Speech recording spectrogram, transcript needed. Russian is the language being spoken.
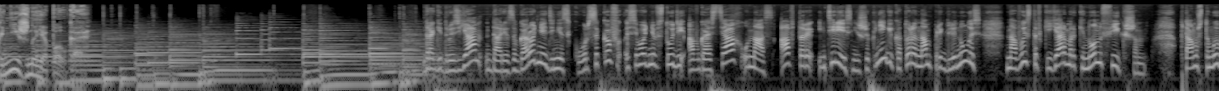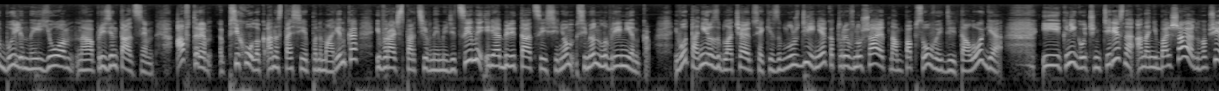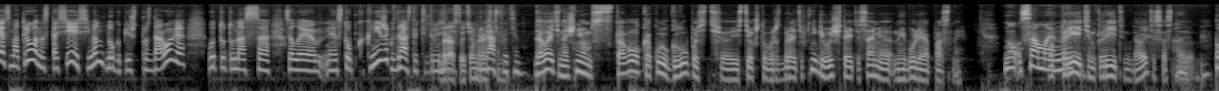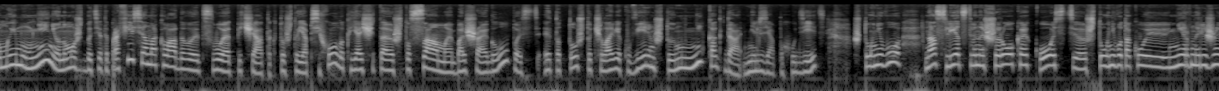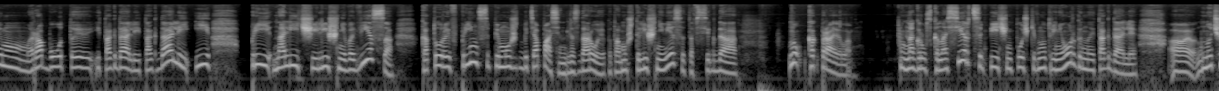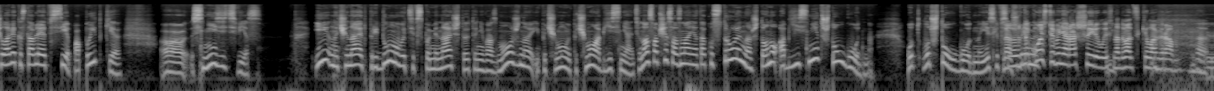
Книжная полка. Дорогие друзья, Дарья Завгородняя, Денис Корсаков сегодня в студии, а в гостях у нас авторы интереснейшей книги, которая нам приглянулась на выставке ярмарки «Нон-фикшн», потому что мы были на ее а, презентации. Авторы – психолог Анастасия Пономаренко и врач спортивной медицины и реабилитации Семен Лаврененко. И вот они разоблачают всякие заблуждения, которые внушает нам попсовая диетология. И книга очень интересная, она небольшая, но вообще я смотрю, Анастасия, Семен много пишут про здоровье. Вот тут у нас э, целая э, стопка книжек. Здравствуйте, друзья. Здравствуйте. Здравствуйте. Давайте начнем с того, какую глупость э, из тех, что вы разбираете в книге, вы считаете сами наиболее опасной. Ну, самое... Вот рейтинг, рейтинг давайте составим. По моему мнению, ну, может быть, эта профессия накладывает свой отпечаток, то, что я психолог, я считаю, что самая большая глупость – это то, что человек уверен, что ему никогда нельзя похудеть, что у него наследственность, широкая кость, что у него такой нервный режим работы и так далее, и так далее. И при наличии лишнего веса который, в принципе, может быть опасен для здоровья, потому что лишний вес это всегда, ну, как правило, нагрузка на сердце, печень, почки, внутренние органы и так далее. А, но человек оставляет все попытки а, снизить вес и начинает придумывать и вспоминать, что это невозможно, и почему, и почему объяснять. У нас вообще сознание так устроено, что оно объяснит что угодно. Вот, вот что угодно. Если в да, свое время... кость у меня расширилась на 20 килограмм. Да.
